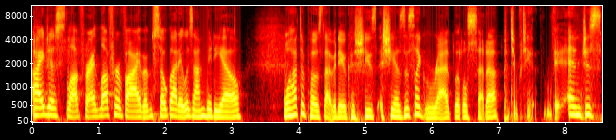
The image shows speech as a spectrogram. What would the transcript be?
I just love her. I love her vibe. I'm so glad it was on video. We'll have to post that video because she's she has this like rad little setup and just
